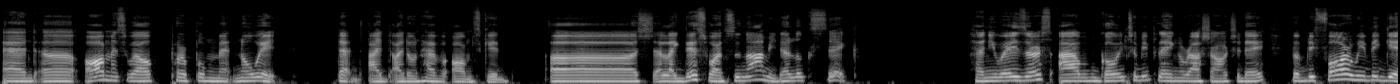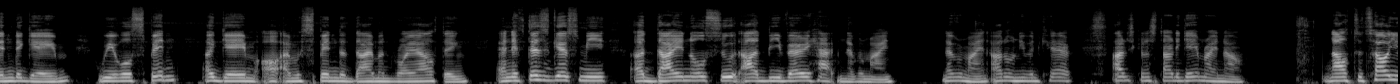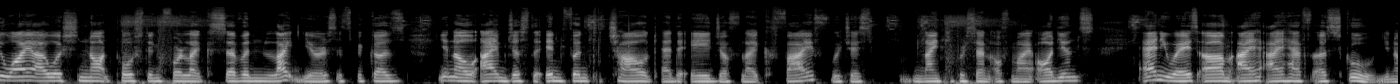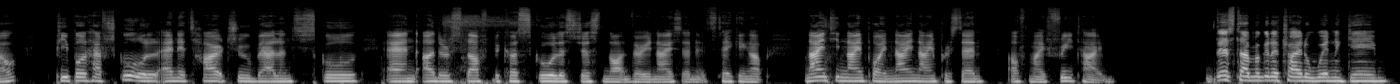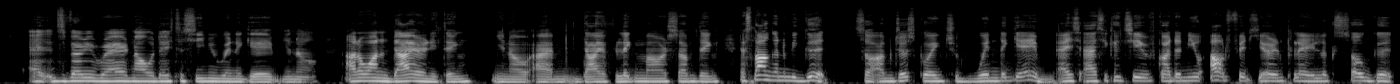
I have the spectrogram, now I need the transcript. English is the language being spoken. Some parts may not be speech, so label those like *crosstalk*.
and uh arm as well, purple met no wait. That I I don't have arm skin. Uh like this one, tsunami, that looks sick. Anywaysers, I'm going to be playing a Rush Hour today, but before we begin the game, we will spin a game, uh, I will spin the Diamond Royale thing, and if this gives me a dino suit, I'd be very happy. Never mind. Never mind, I don't even care. I'm just gonna start the game right now. Now, to tell you why I was not posting for like 7 light years, it's because, you know, I'm just an infant child at the age of like 5, which is 90% of my audience. Anyways um i i have a school you know? People have school and it's hard to balance school and other stuff because school is just not very nice and it's taking up 99.99% of my free time. This time we're gonna try to win a game it's very rare nowadays to see me win a game you know i don't want to die or anything you know i'm die of ligma or something it's not gonna be good so I'm just going to win the game. As, as you can see, we've got a new outfit here in play. It looks so good.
